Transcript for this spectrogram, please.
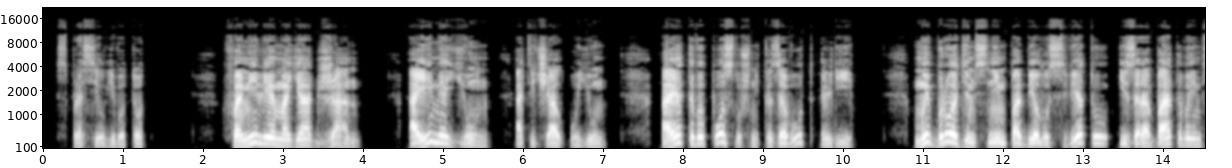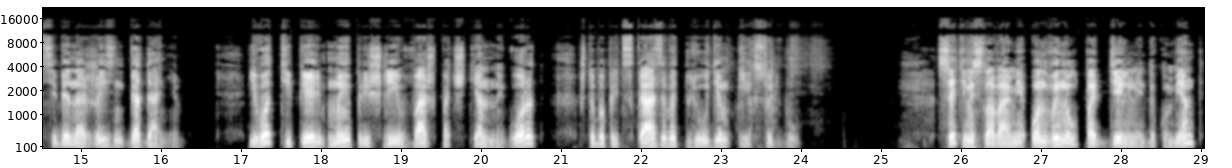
— спросил его тот. — Фамилия моя Джан, а имя Юн, — отвечал Уюн. — А этого послушника зовут Ли. Мы бродим с ним по белу свету и зарабатываем себе на жизнь гаданием. И вот теперь мы пришли в ваш почтенный город, чтобы предсказывать людям их судьбу. С этими словами он вынул поддельный документ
